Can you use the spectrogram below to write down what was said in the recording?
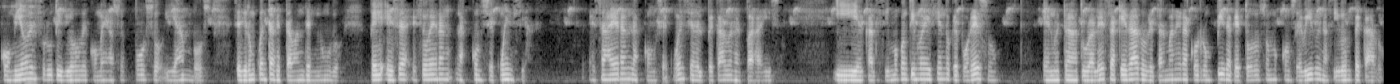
comió del fruto y dio de comer a su esposo y ambos se dieron cuenta que estaban desnudos. Esas eran las consecuencias esas eran las consecuencias del pecado en el paraíso. Y el catecismo continúa diciendo que por eso en nuestra naturaleza ha quedado de tal manera corrompida que todos somos concebidos y nacidos en pecado.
